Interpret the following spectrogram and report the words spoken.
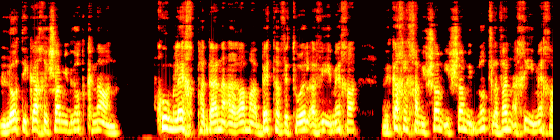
לא תיקח אישה מבנות כנען, קום לך פדנה ארמה ביתה ותואל אבי אמך, וקח לך משם אישה מבנות לבן אחי אמך,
